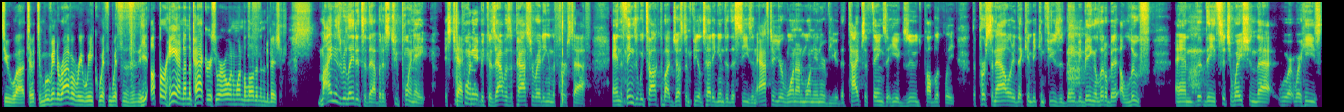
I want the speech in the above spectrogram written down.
to uh, to to move into rivalry week with with the upper hand on the Packers who are 0 1 below them in the division. Mine is related to that, but it's 2.8. It's 2.8 because that was a passer rating in the first half. And the things that we talked about Justin Fields heading into this season, after your one on one interview, the types of things that he exudes publicly, the personality that can be confused as maybe being a little bit aloof, and the, the situation that where, where he's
